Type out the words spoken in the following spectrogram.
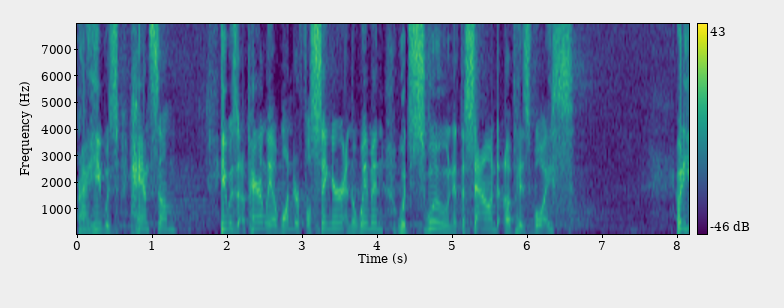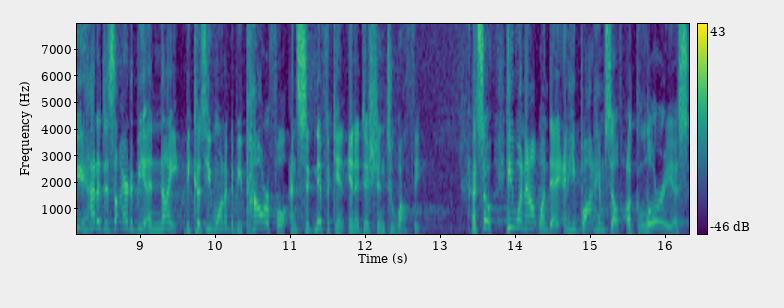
right? He was handsome. He was apparently a wonderful singer, and the women would swoon at the sound of his voice. And he had a desire to be a knight because he wanted to be powerful and significant in addition to wealthy. And so he went out one day and he bought himself a glorious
